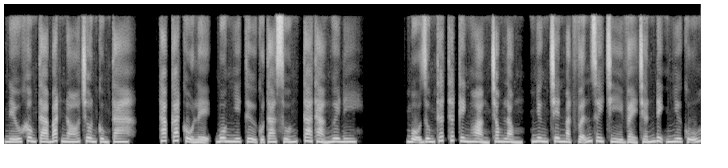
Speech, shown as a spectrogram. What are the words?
nếu không ta bắt nó chôn cùng ta. Tháp cát cổ lệ, buông nhi tử của ta xuống, ta thả ngươi đi. Mộ dung thất thất kinh hoàng trong lòng, nhưng trên mặt vẫn duy trì vẻ chấn định như cũ.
